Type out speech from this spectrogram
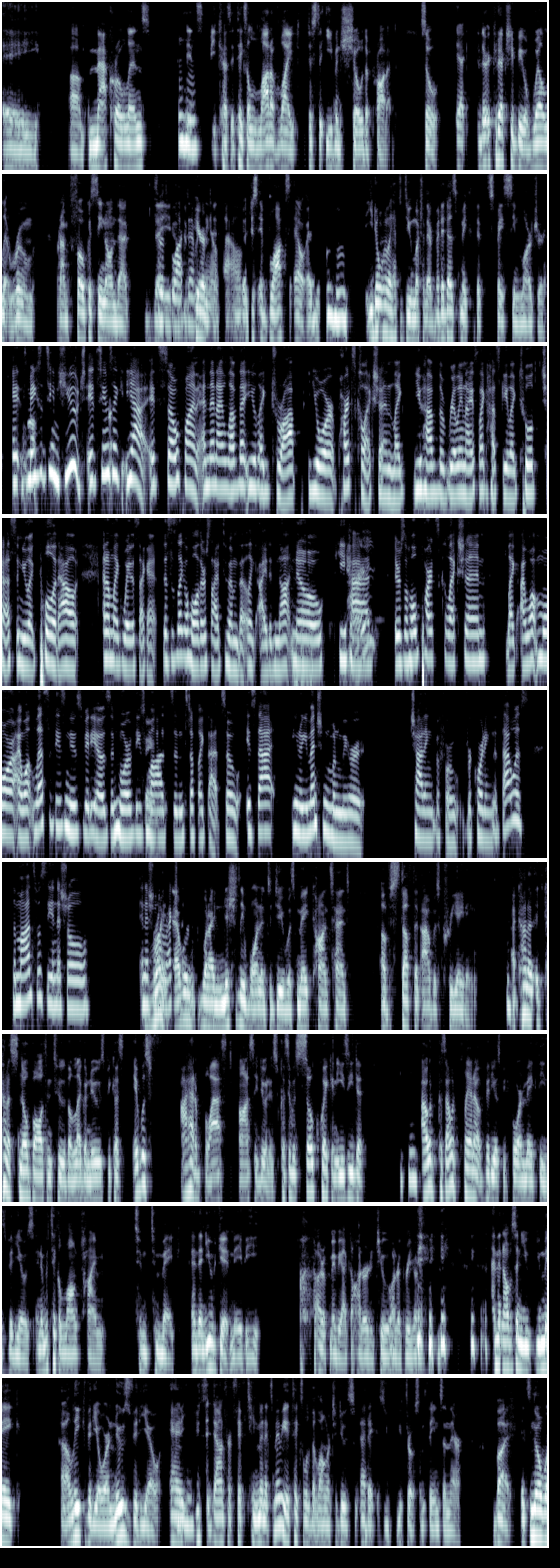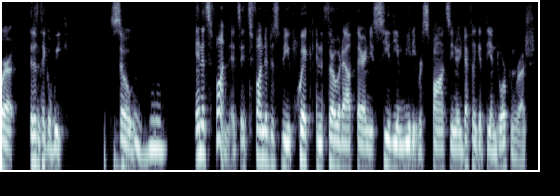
a um, macro lens. Mhm. It's because it takes a lot of light just to even show the product. So yeah, there could actually be a well lit room, but I'm focusing on that. The, so it's blocked the everything pyramid. out So it just it blocks out. And Mhm. you don't really have to do much of that, but it does make the space seem larger. It makes it seem huge. It seems like yeah, it's so fun. And then I love that you like drop your parts collection. Like you have the really nice like husky like tool chest and you like pull it out. And I'm like, wait a second. This is like a whole other side to him that like I did not know he had. Right? There's a whole parts collection. Like I want more. I want less of these news videos and more of these Same. mods and stuff like that. So is that, you know, you mentioned when we were chatting before recording that that was the mods was the initial initial right. direction. That was what I initially wanted to do was make content of stuff that I was creating. I kind of it kind of snowballed into the Lego News because it was I had a blast honestly doing this because it was so quick and easy to Mhm. I would because I would plan out videos before and make these videos and it would take a long time to to make and then you'd get maybe I don't know, maybe like 100 to 200 300 and then all of a sudden you you make a leak video or a news video and Mhm. you sit down for 15 minutes. Maybe it takes a little bit longer to do some edit because you, you throw some things in there but it's nowhere it doesn't take a week. So Mhm. and it's fun. It's it's fun to just be quick and throw it out there and you see the immediate response you know you definitely get the endorphin rush.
